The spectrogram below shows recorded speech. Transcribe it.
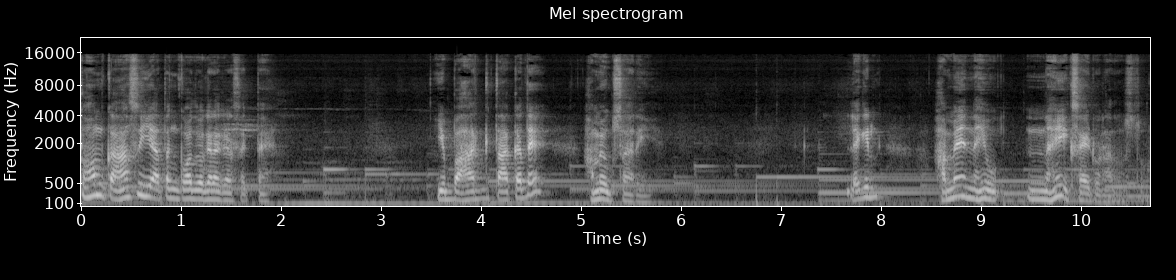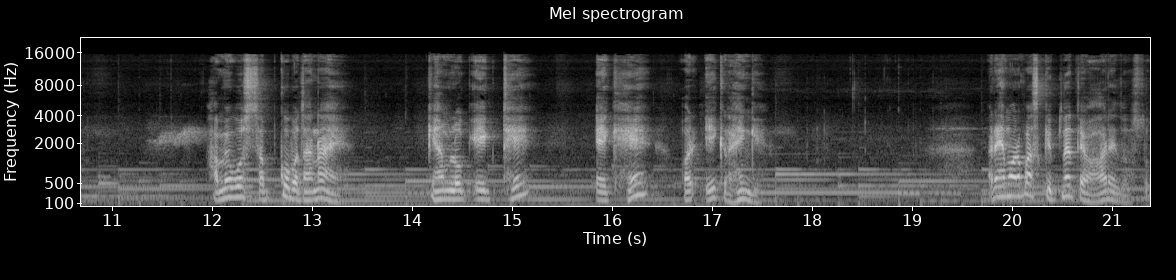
तो हम कहाँ से ये आतंकवाद वगैरह कर सकते हैं? ये बाहर की ताकतें हमें उकसा रही है। लेकिन हमें नहीं नहीं एक्साइट होना दोस्तों। हमें वो सबको बताना है कि हम लोग एक थे, एक हैं और एक रहेंगे। अरे, हमारे पास कितने त्यौहार है दोस्तों?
